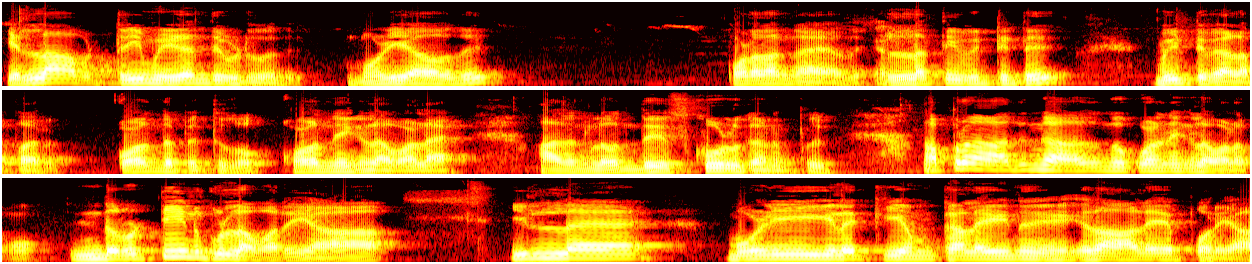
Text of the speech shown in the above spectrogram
எல்லாவற்றையும் இழந்து விடுவது. மொழியாவது புடலங்காயாது எல்லாத்தையும் விட்டுட்டு வீட்டு வேலை பாரு. குழந்தை பெற்றுக்கோ குழந்தைங்கள வள. அதுங்களை வந்து ஸ்கூலுக்கு அனுப்பு. அப்புறம் அதுங்க அதுங்க குழந்தைங்கள வளர்க்கும். இந்த ரொட்டீனுக்குள்ளே வரையா? இல்லை மொழி இலக்கியம் கலைன்னு ஏதோ அலைய போறியா?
